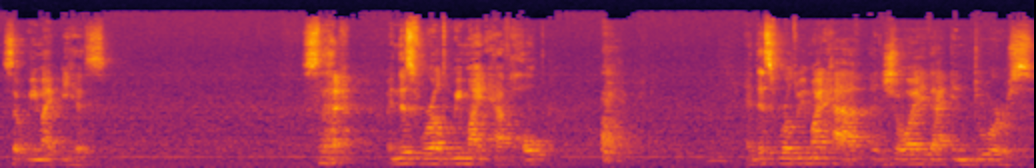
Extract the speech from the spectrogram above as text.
So we might be his. So that in this world we might have hope. In this world we might have a joy that endures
